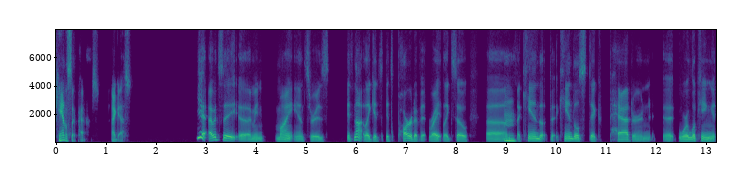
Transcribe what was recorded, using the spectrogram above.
candlestick patterns? I guess. Yeah, I would say. Uh, I mean, my answer is it's not like it's it's part of it, right? Like so, um, mm. a candle a candlestick pattern. Uh, we're looking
